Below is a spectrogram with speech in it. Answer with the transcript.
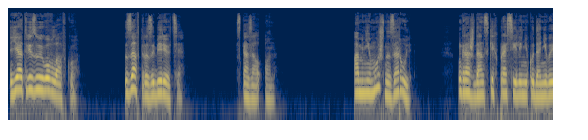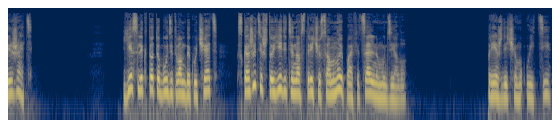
Я отвезу его в лавку. Завтра заберете, сказал он. А мне можно за руль? Гражданских просили никуда не выезжать. Если кто-то будет вам докучать, скажите, что едете навстречу со мной по официальному делу. Прежде чем уйти,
